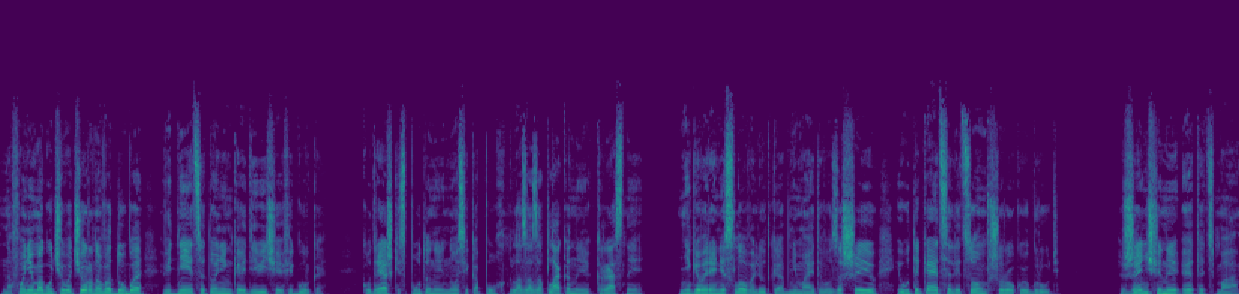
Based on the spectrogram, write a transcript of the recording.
На фоне могучего черного дуба виднеется тоненькая девичья фигурка. Кудряшки спутаны, носик опух, глаза заплаканные, красные. Не говоря ни слова, Людка обнимает его за шею и утыкается лицом в широкую грудь. Женщины — это тьма.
